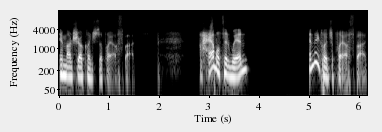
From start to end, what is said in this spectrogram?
and Montreal clinches a playoff spot a Hamilton win, and they clinch a playoff spot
